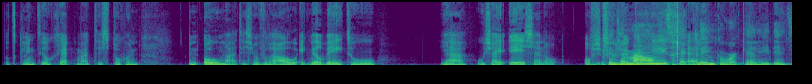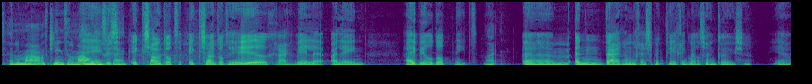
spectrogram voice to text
dat klinkt heel gek, maar het is toch een, een oma, het is een vrouw. Ik wil weten hoe, ja, hoe zij is en of ze Ik vind helemaal niet gek En- klinken hoor, Kelly. Dit helemaal, het klinkt helemaal Nee, niet dus gek. ik zou, dat, ik zou dat heel graag willen. Alleen, hij wil dat niet. Nee. Ehm, en daarin respecteer ik wel zijn keuze. Ja.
